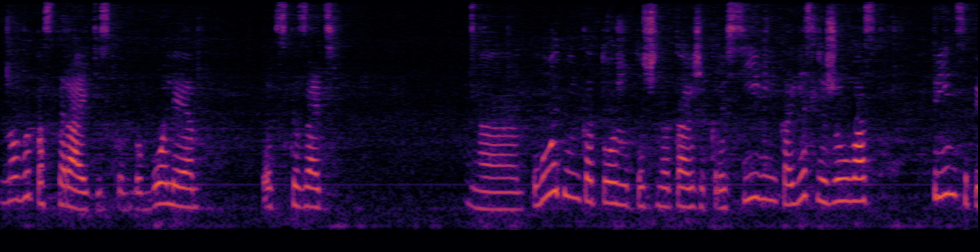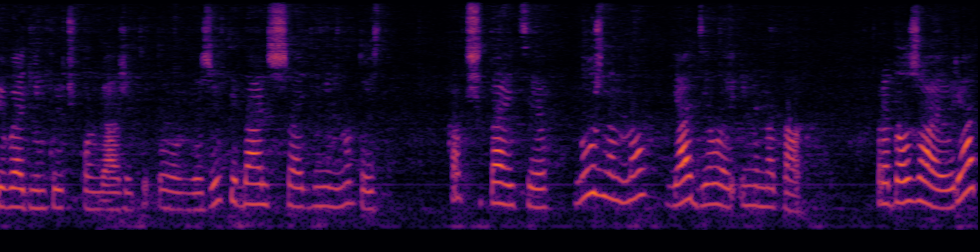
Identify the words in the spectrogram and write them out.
но вы постарайтесь как бы более, так сказать, а, плотненько тоже, точно так же красивенько. Если же у вас, в принципе, вы одним крючком вяжете, то вяжите дальше одним. Ну, то есть как считаете нужным, но я делаю именно так. Продолжаю ряд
